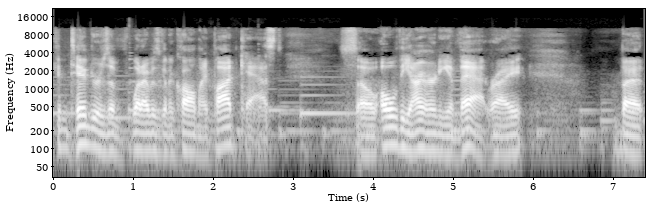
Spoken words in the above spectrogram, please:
contenders of what I was going to call my podcast. So, oh, the irony of that, right? But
